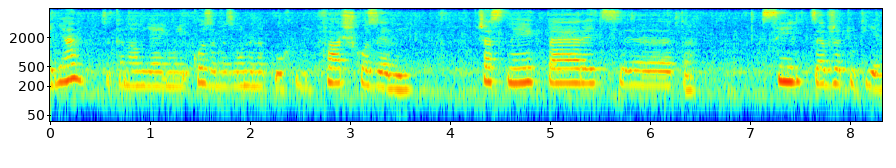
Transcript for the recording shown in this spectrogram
дня, це канал Я і мої кози, ми з вами на кухні. Фарш козиний. Часник, перець, е, та, сіль, це вже тут є.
